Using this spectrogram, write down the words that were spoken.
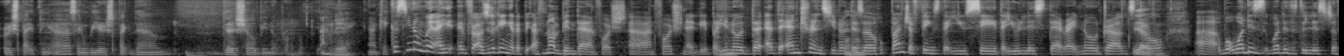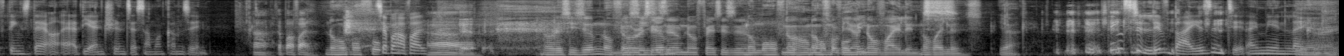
respecting us and we respect them, there shall be no problem. Yeah. Yeah. Okay, because you know when I if I was looking at the, I've not been there unfor- uh, unfortunately, but you know the at the entrance, you know, there's a bunch of things that you say that you list there, right? No drugs, Yeah. no. Uh, what what is what is the list of things there uh, at the entrance as someone comes in? Ha, siapa hafal? No homophobe. Siapa hafal? Ha. No racism. No No racism, fascism. no fascism, No, homopho- no homophobia, homophobic, no violence. No violence. Yeah. Things to live by, isn't it? I mean, like, Yeah.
